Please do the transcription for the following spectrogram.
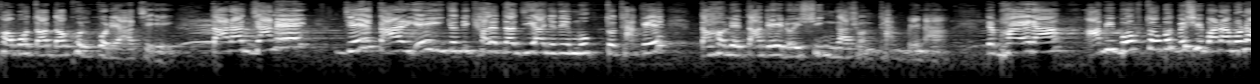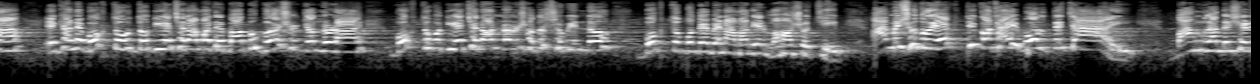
ক্ষমতা দখল করে আছে। তারা জানে যে তার এই যদি খালেদা জিয়া যদি মুক্ত থাকে, তাহলে তাদের ওই সিংহাসন থাকবে না। তো ভাইয়েরা, আমি বক্তব্য বেশি বাড়াবো না। এখানে বক্তব্য দিয়েছেন আমাদের বাবু চন্দ্র রায়, বক্তব্য দিয়েছেন অন্যান্য সদস্যবৃন্দ, বক্তব্য দেবেন আমাদের মহাসচিব। আমি শুধু একটি কথাই বলতে চাই বাংলাদেশের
